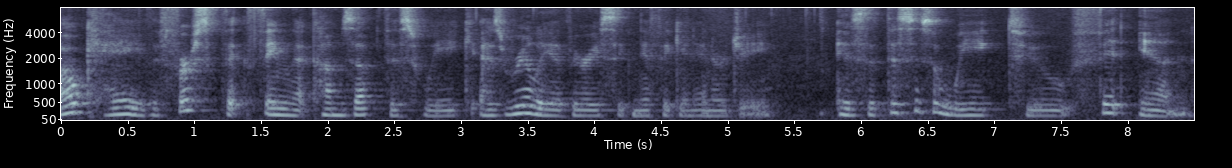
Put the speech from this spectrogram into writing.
Okay, the first th thing that comes up this week as really a very significant energy is that this is a week to fit in.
